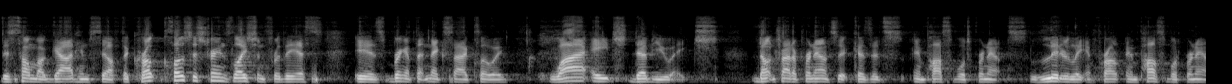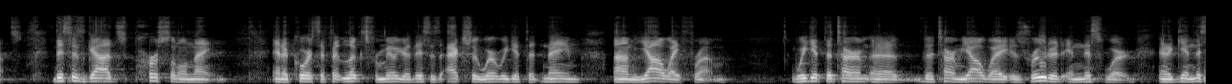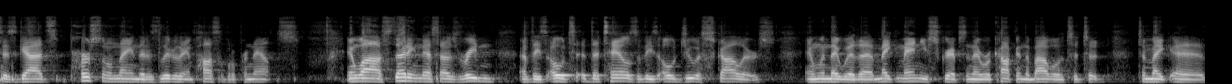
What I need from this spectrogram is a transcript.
This is talking about God Himself. The closest translation for this is bring up that next slide, Chloe. YHWH. Don't try to pronounce it because it's impossible to pronounce. Literally impro- impossible to pronounce. This is God's personal name. And of course, if it looks familiar, this is actually where we get the name um, Yahweh from. We get the term, uh, the term Yahweh is rooted in this word. And again, this is God's personal name that is literally impossible to pronounce. And while I was studying this, I was reading of these old, the tales of these old Jewish scholars. And when they would uh, make manuscripts and they were copying the Bible to, to, to make uh,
